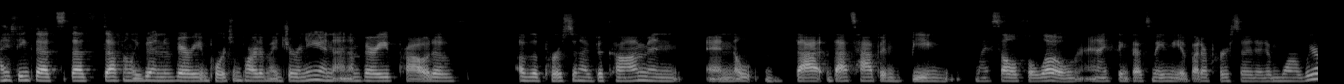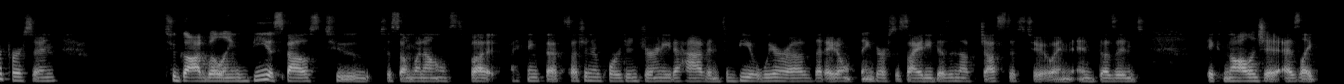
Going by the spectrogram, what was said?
I think that's that's definitely been a very important part of my journey and, and I'm very proud of of the person I've become and and that that's happened being myself alone and i think that's made me a better person and a more aware person to god willing be a spouse to to someone else but i think that's such an important journey to have and to be aware of that i don't think our society does enough justice to and and doesn't acknowledge it as like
